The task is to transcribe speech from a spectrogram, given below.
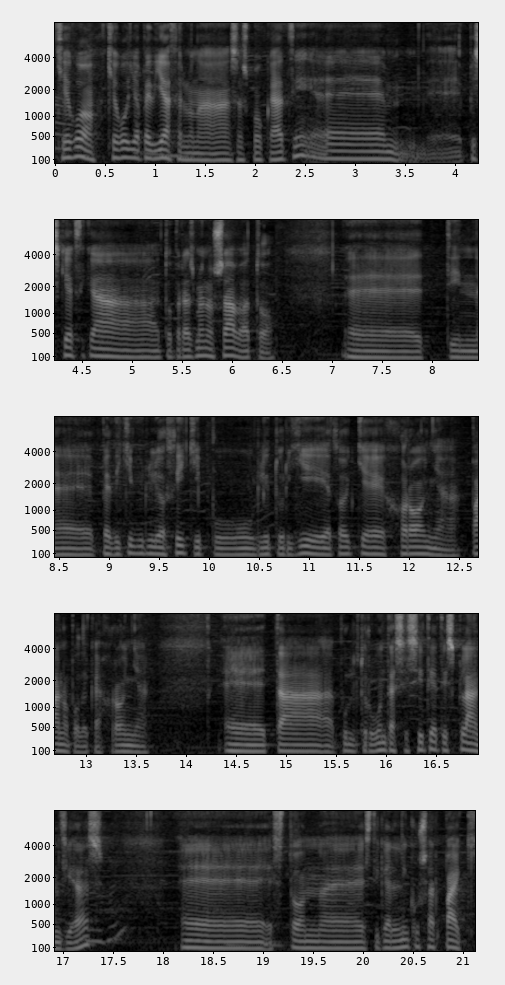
Και εγώ, και εγώ για παιδιά θέλω να σας πω κάτι. Ε, επισκέφθηκα το περασμένο Σάββατο ε, την ε, παιδική βιβλιοθήκη που λειτουργεί εδώ και χρόνια, πάνω από 10 χρόνια, ε, τα, που λειτουργούν τα συσίτια της πλαντζιας ε, στον, ε, στην Καλλινίκου Σαρπάκη,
